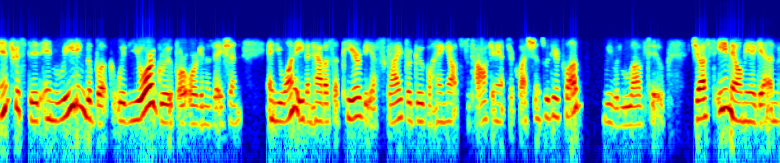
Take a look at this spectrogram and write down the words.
interested in reading the book with your group or organization, and you want to even have us appear via Skype or Google Hangouts to talk and answer questions with your club, we would love to. Just email me again,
